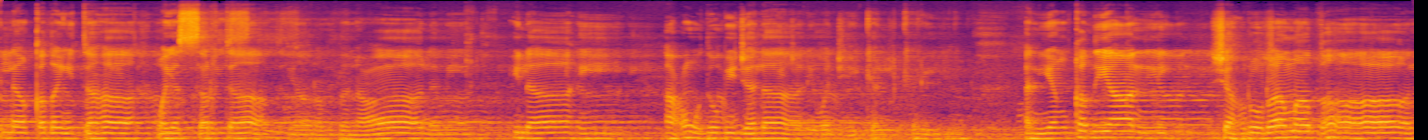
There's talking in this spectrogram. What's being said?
إلا قضيتها ويسرتها. يا رب العالمين إلهي. أعوذ بجلال وجهك الكريم أن ينقضي عني شهر رمضان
